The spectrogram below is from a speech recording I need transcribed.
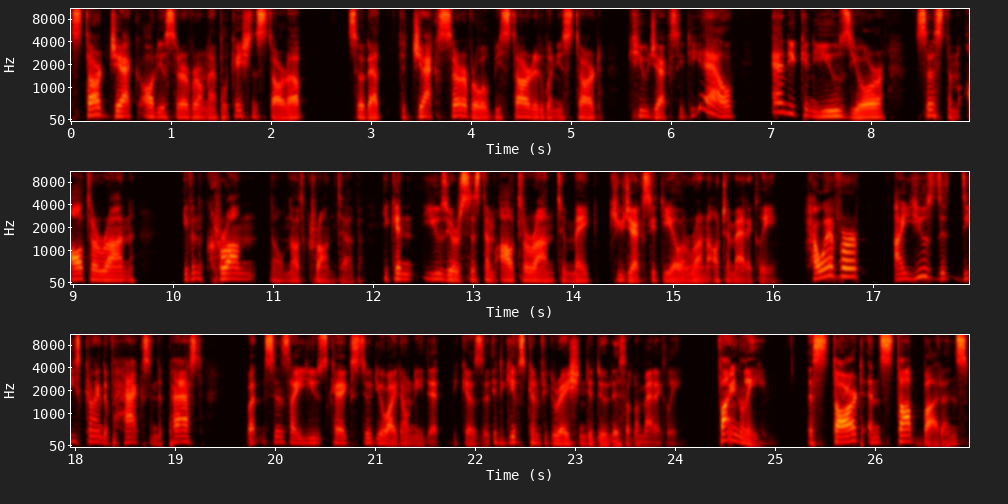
start Jack audio server on application startup so that the Jack server will be started when you start QJackCTL and you can use your system auto run even cron no not cron tab. You can use your system auto run to make QJackCTL run automatically. However i used these kind of hacks in the past but since i use KX Studio i don't need it because it gives configuration to do this automatically. Finally the start and stop buttons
